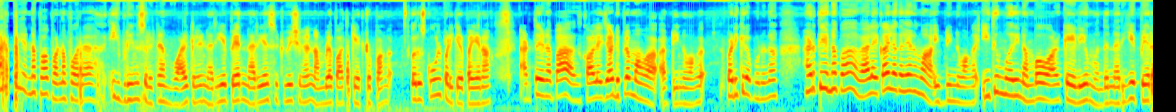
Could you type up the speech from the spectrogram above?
அடுத்து என்னப்பா பண்ண போகிற இப்படின்னு சொல்லிட்டு நம்ம வாழ்க்கையில் நிறைய பேர் நிறைய சுச்சுவேஷனில் நம்மளை பார்த்து கேட்டிருப்பாங்க. ஒரு ஸ்கூல் படிக்கிற பையனா அடுத்து என்னப்பா காலேஜா டிப்ளமாவா அப்படின்னுவாங்க. படிக்கிற பொண்ணுனா அடுத்து என்னப்பா வேலைக்கா இல்லை கல்யாணமா? இப்படின்னுவாங்க. இது மாதிரி நம்ம வாழ்க்கையிலையும் வந்து நிறைய பேர்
